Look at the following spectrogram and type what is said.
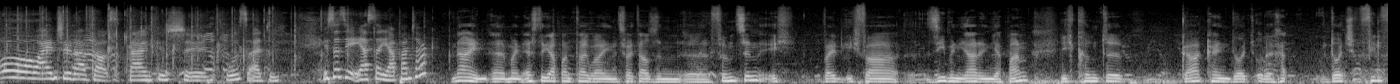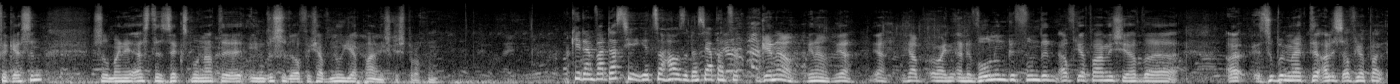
Oh, ein schöner Applaus. Dankeschön. Großartig. Ist das Ihr erster Japantag? Nein, äh, mein erster Japan-Tag war in 2015. Ich, weil ich war sieben Jahre in Japan. Ich konnte gar kein Deutsch oder Deutsch viel vergessen. So meine ersten sechs Monate in Düsseldorf, ich habe nur Japanisch gesprochen. Okay, dann war das hier Ihr Zuhause, das Japan. Genau, genau, ja. ja. Ich habe ein, eine Wohnung gefunden auf Japanisch. Ich habe äh, Supermärkte, alles auf Japanisch.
